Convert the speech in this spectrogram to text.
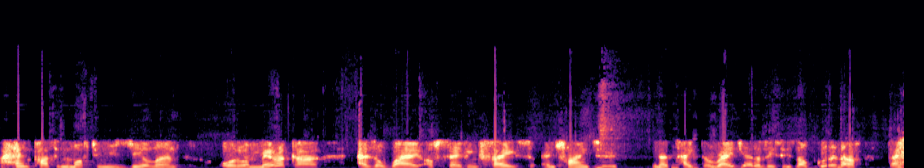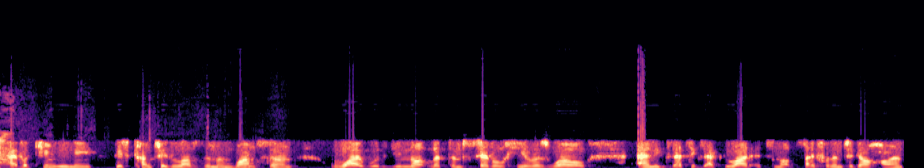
hand passing them off to New Zealand or to America as a way of saving face and trying to, you know, take the rage out of this is not good enough. They have a community. This country loves them and wants them. Why would you not let them settle here as well? And that's exactly right. It's not safe for them to go home.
